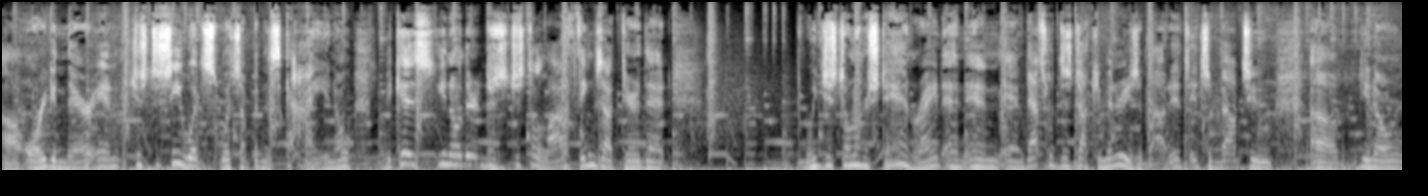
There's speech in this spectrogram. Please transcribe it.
uh, Oregon there, and just to see what's what's up in the sky, you know, because you know there, there's just a lot of things out there that we just don't understand, right? And and and that's what this documentary is about. It's it's about to, uh, you know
